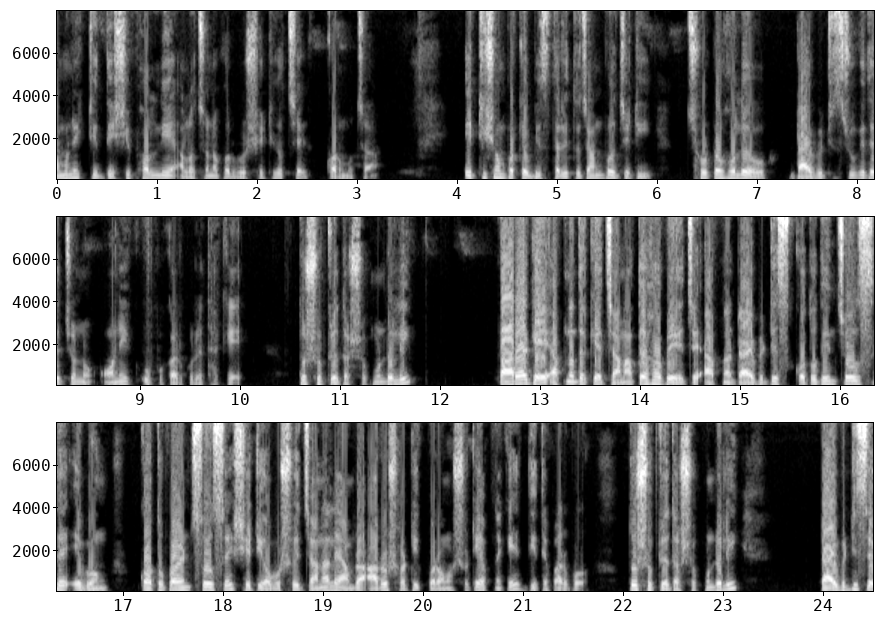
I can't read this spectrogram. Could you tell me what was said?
এমন একটি দেশি ফল নিয়ে আলোচনা করব, সেটি হচ্ছে কর্মচা। এটি সম্পর্কে বিস্তারিত জানব, যেটি ছোট হলেও ডায়াবেটিস রোগীদের জন্য অনেক উপকার করে থাকে। তো সুপ্রিয় দর্শক মণ্ডলী, তার আগে আপনাদেরকে জানাতে হবে যে আপনার ডায়াবেটিস কতদিন চলছে এবং কত পয়েন্ট চলছে সেটি অবশ্যই জানালে আমরা আরও সঠিক পরামর্শটি আপনাকে দিতে পারব। তো সুপ্রিয় দর্শক মণ্ডলী, ডায়াবেটিসে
